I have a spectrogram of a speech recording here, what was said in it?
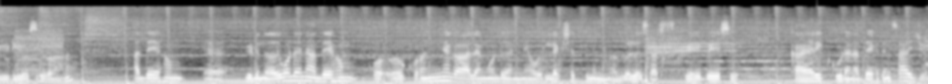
വീഡിയോസുകളാണ് അദ്ദേഹം ഇടുന്നത്. അതുകൊണ്ട് തന്നെ അദ്ദേഹം കുറഞ്ഞ കാലം കൊണ്ട് തന്നെ ഒരു ലക്ഷത്തിന് മുകളിൽ സബ്സ്ക്രൈബേഴ്സ് കയറിക്കൂടാൻ അദ്ദേഹത്തിന് സാധിച്ചു.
